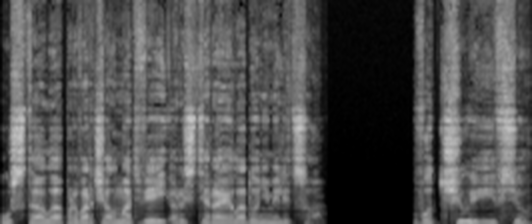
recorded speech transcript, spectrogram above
устало проворчал Матвей, растирая ладонями лицо. Вот чую и все.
